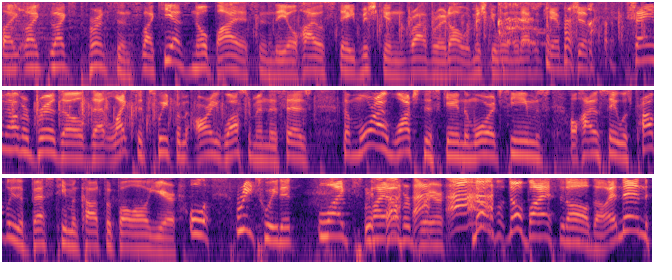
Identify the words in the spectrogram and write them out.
Like like like for instance, like he has no bias in the Ohio State Michigan rivalry at all. With Michigan win the national championship. Same Albert Breer though that likes a tweet from Ari Wasserman that says, "The more I watch this game, the more it seems Ohio State was probably the best team in college football all year." Well, retweet it, liked by Albert Breer. No no bias at all though. And then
